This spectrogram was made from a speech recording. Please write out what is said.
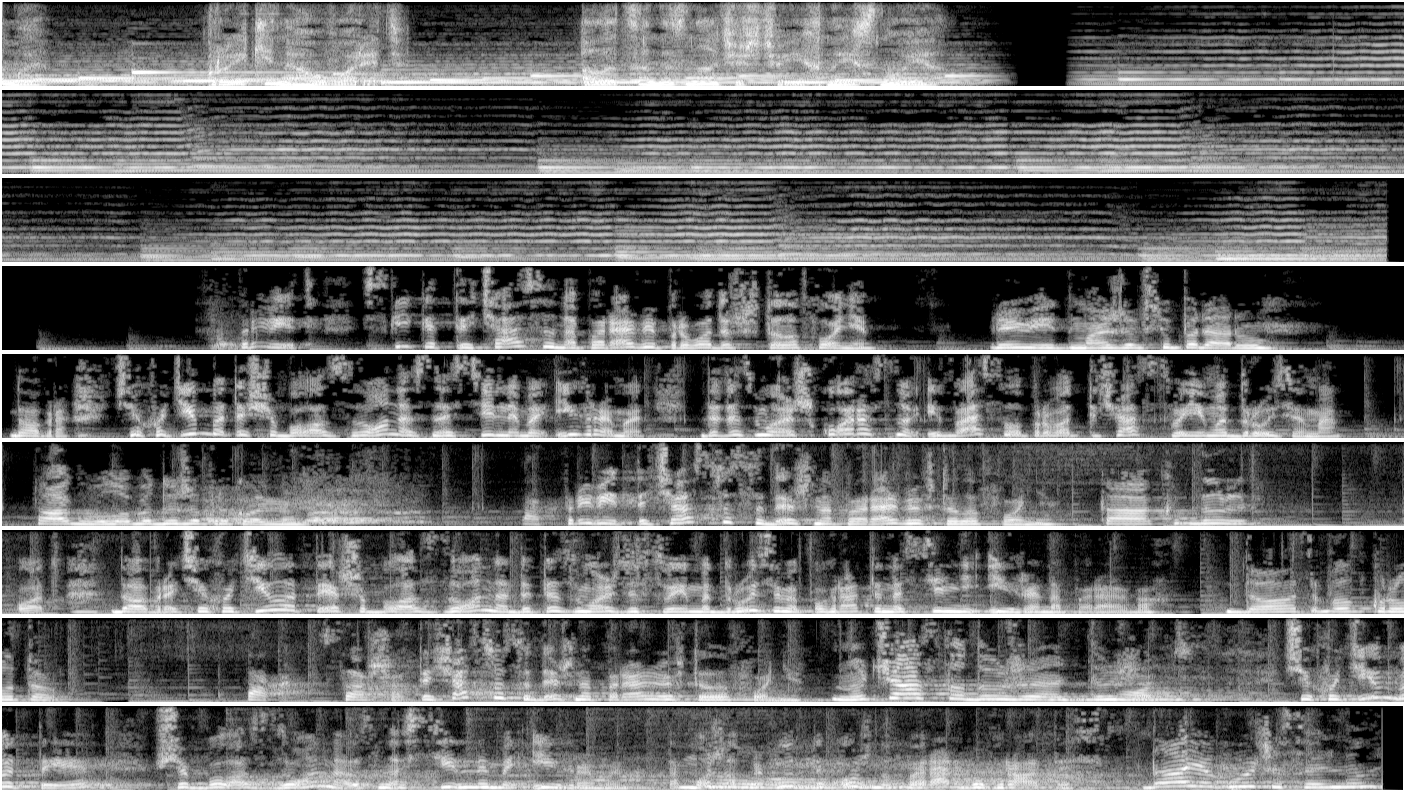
проблеми, про які не говорять. Але це не значить, що їх не існує. Привіт! Скільки ти часу на перерві проводиш в телефоні? Привіт, майже всю перерву. Добре. Чи хотів би ти, щоб була зона з настільними іграми, де ти зможеш корисно і весело проводити час зі своїми друзями? Так, було би дуже прикольно. Так, привіт. Ти часто сидиш на перерві в телефоні? Так, дуже. От добре, чи хотіла ти, щоб була зона, де ти зможеш зі своїми друзями пограти настільні ігри на перервах? Да, це було б круто. Так, Саша, ти часто сидиш на перерві в телефоні? Ну, часто дуже, дуже. От. Чи хотів би ти, щоб була зона з настільними іграми? Там можна приходити кожну перерву гратись. Да, я хочу сильно.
